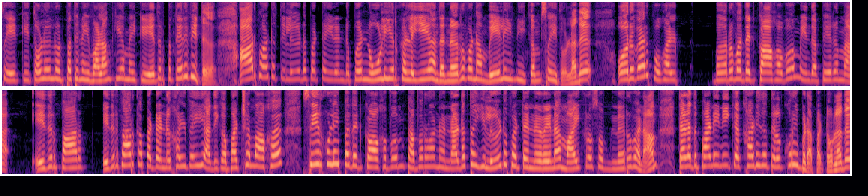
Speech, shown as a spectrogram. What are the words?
செயற்கை தொழில்நுட்பத்தினை வழங்கியமைக்கு எதிர்ப்பு தெரிவித்து ஆர்ப்பாட்டத்தில் ஈடுபட்ட இரண்டு பெண் ஊழியர்களையே அந்த நிறுவனம் வேலை நீக்கம் செய்துள்ளது. ஒருவர் புகழ் பெறுவதற்காகவும் இந்த பெரும் எதிர்பார் எதிர்பார்க்கப்பட்ட நிகழ்வை அதிகபட்சமாக சீர்குலைப்பதற்காகவும் தவறான நடத்தையில் ஈடுபட்டனர் என மைக்ரோசாப்ட் நிறுவனம் தனது பணி நீக்க கடிதத்தில் குறிப்பிடப்பட்டுள்ளது.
